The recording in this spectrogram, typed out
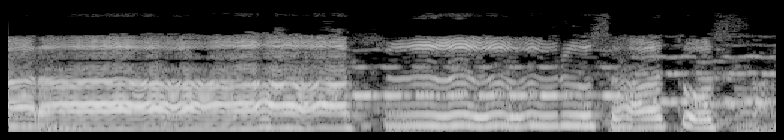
なら、するさとさん。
